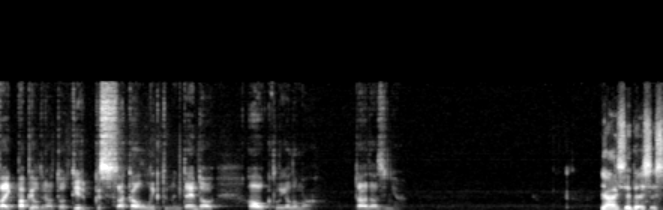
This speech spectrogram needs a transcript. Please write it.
baigi papildināt to tirgu, kas atkal liktu Nintendo augt lielumā. Tādā ziņā. Jā, es, es, es,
